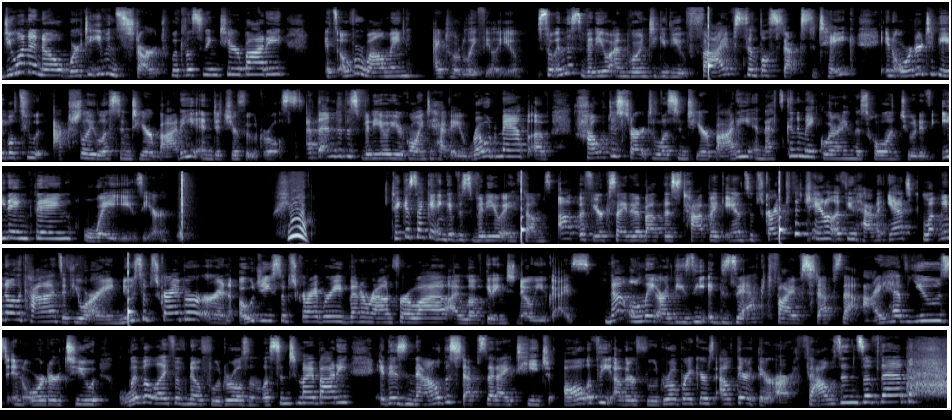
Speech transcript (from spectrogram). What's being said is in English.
Do you wanna know where to even start with listening to your body? It's overwhelming. I totally feel you. So in this video, I'm going to give you five simple steps to take in order to be able to actually listen to your body and ditch your food rules. At the end of this video, you're going to have a roadmap of how to start to listen to your body, and that's gonna make learning this whole intuitive eating thing way easier. Phew. Take a second and give this video a thumbs up if you're excited about this topic and subscribe to the channel if you haven't yet. Let me know in the comments if you are a new subscriber or an OG subscriber, you've been around for a while. I love getting to know you guys. Not only are these the exact five steps that I have used in order to live a life of no food rules and listen to my body, it is now the steps that I teach all of the other food rule breakers out there. There are thousands of them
